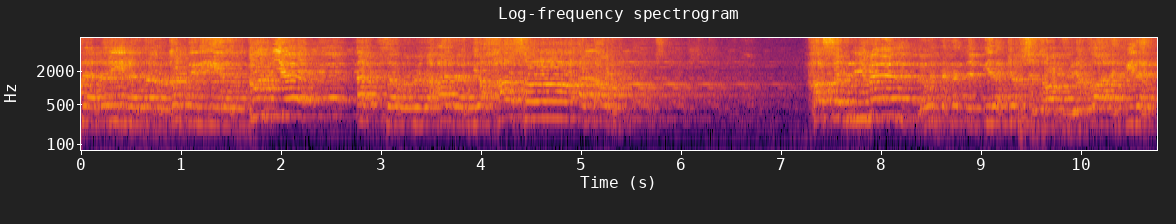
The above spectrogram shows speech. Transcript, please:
ليلة القدر إلى الدنيا أكثر من عدد حصى الأرض. حصى الرمال لو أنت خدت في إيدك كبشة رمل يطلع لك في بإيدك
